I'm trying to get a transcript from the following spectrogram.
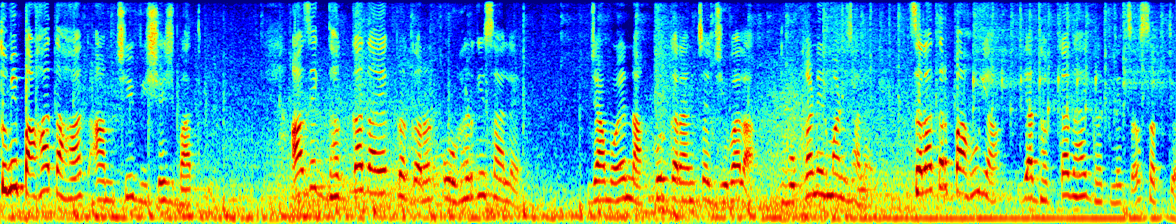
तुम्ही पाहत आहात आमची विशेष बातमी. आज एक धक्कादायक प्रकरण उघडकीस आलंय ज्यामुळे नागपूरकरांच्या जीवाला धोका निर्माण झालाय. चला तर पाहूया या धक्कादायक घटनेचं सत्य.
